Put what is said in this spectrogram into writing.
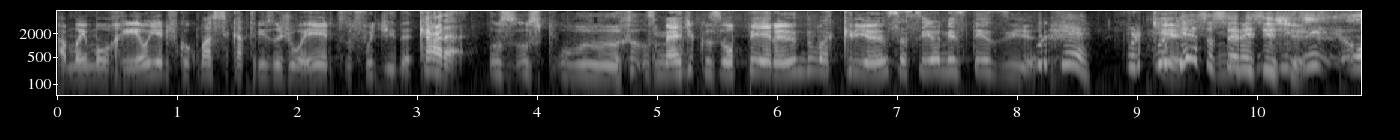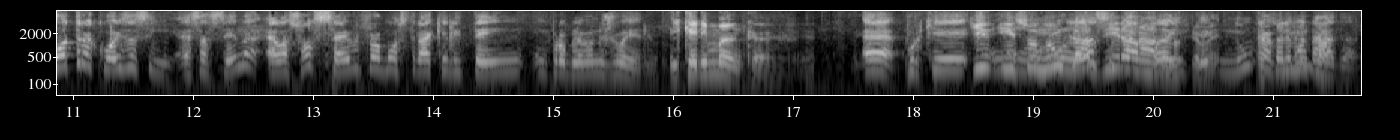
a mãe morreu e ele ficou com uma cicatriz no joelho, tudo fodida. Cara, os, os, os, os médicos operando uma criança sem anestesia. Por quê? Por Por que quê? essa cena existe? E, e outra coisa, assim, essa cena, ela só serve pra mostrar que ele tem um problema no joelho. E que ele manca. É, porque. Que isso nunca lance vira da nada mãe no filme. dele- Nunca É só ele vira mancar. nada.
